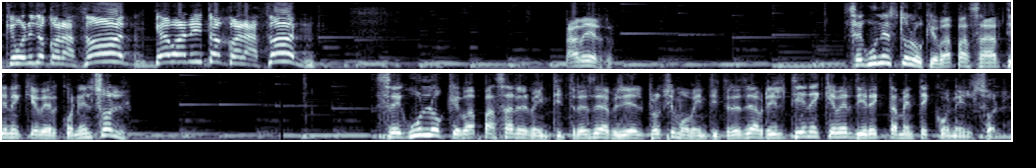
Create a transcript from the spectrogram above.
¡qué bonito corazón! ¡Qué bonito corazón! A ver, según esto lo que va a pasar tiene que ver con el Sol. Según lo que va a pasar el 23 de abril, el próximo 23 de abril, tiene que ver directamente con el Sol.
